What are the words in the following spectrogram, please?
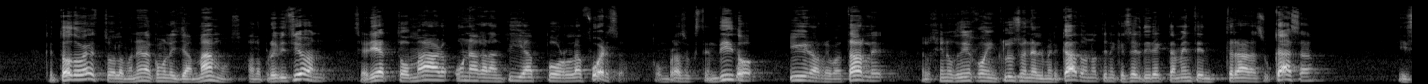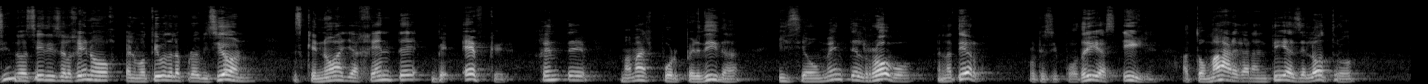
Que todo esto, la manera como le llamamos a la prohibición, sería tomar una garantía por la fuerza, con brazo extendido, ir a arrebatarle. El Jinuch dijo, incluso en el mercado, no tiene que ser directamente entrar a su casa. Y siendo así, dice el Jinuch, el motivo de la prohibición es que no haya gente beefker, gente mamás por perdida, y se aumente el robo en la tierra. Porque si podrías ir a tomar garantías del otro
